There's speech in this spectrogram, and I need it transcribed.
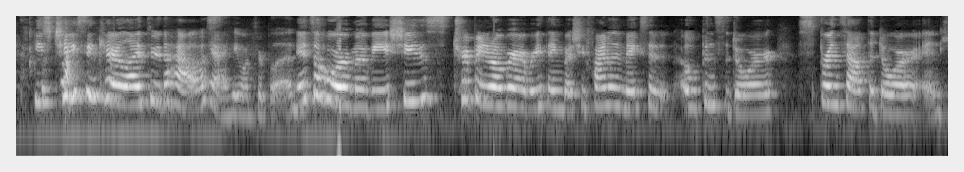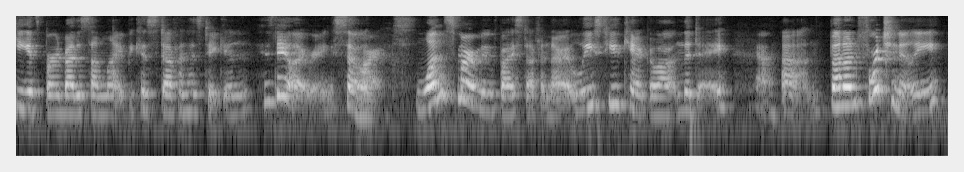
He's chasing Caroline through the house. Yeah, he wants her blood. It's a horror movie. She's tripping over everything, but she finally makes it, opens the door, sprints out the door, and he gets burned by the sunlight because Stefan has taken his daylight ring. So, Smart. one smart move by Stefan there. At least he can't go out in the day. Yeah. Um, but unfortunately,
